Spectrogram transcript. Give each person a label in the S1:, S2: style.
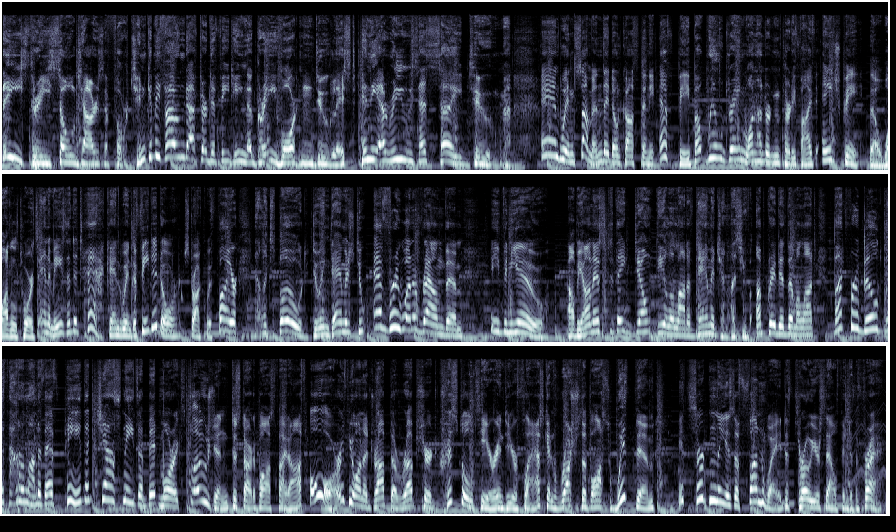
S1: These three Soldjars of fortune can be found after defeating the Grave Warden Duelist in the Auriza side tomb.
S2: And when summoned, they don't cost any FP, but will drain 135 HP. They'll waddle towards enemies and attack, and when defeated or struck with fire, they'll explode, doing damage to everyone around them, even you. I'll be honest, they don't deal a lot of damage unless you've upgraded them a lot, but for a build without a lot of FP that just needs a bit more explosion to start a boss fight off, or if you want to drop the Ruptured Crystal Tear into your flask and rush the boss with them, it certainly is a fun way to throw yourself into the fray.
